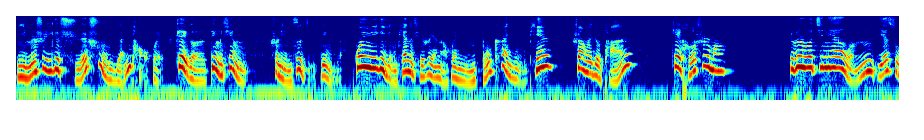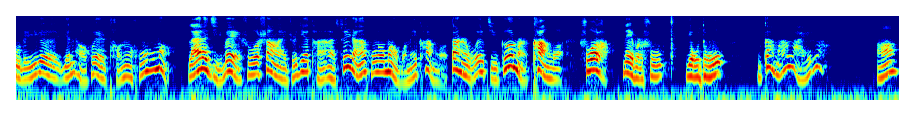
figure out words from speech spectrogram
你们是一个学术研讨会，这个定性。是你们自己定的。关于一个影片的学术研讨会，你们不看影片上来就谈，这合适吗？就跟说今天我们也组织一个研讨会讨论《红楼梦》，来了几位说上来直接谈。哎，虽然《红楼梦》我没看过，但是我有几哥们儿看过，说了那本书 有毒。你干嘛来了？啊？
